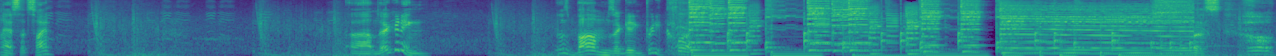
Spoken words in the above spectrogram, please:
Yes, that's fine. Um, they're getting... Those bombs are getting pretty close.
